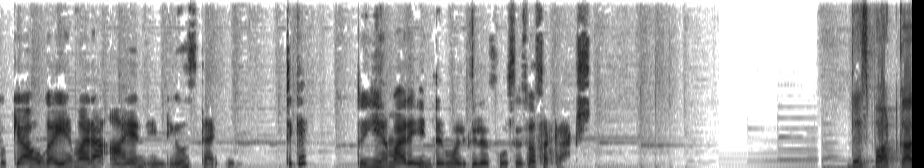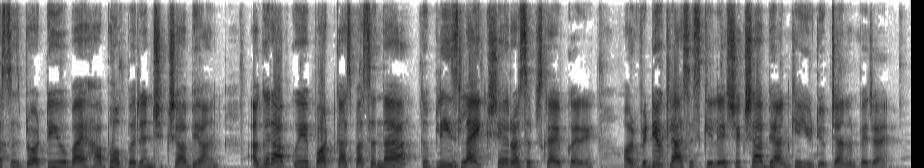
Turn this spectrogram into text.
तो क्या होगा ये हमारा? आयन इंड्यूस डाइपोल ठीक है? तो ये हमारे intermolecular forces of attraction this podcast is brought you by Hubhopper Shiksha Abhiyan अगर आपको ये पॉडकास्ट पसंद आया तो प्लीज़ लाइक शेयर और सब्सक्राइब करें। और वीडियो क्लासेस के लिए शिक्षा अभियान के यूट्यूब चैनल पर जाएँ।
